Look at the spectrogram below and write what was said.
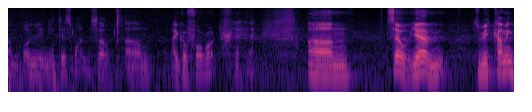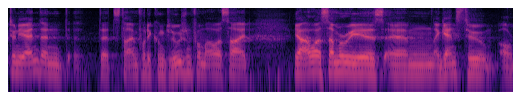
Um, only need this one, so um, I go forward. Um, so yeah, we're coming to the end, and that's time for the conclusion from our side. Yeah, our summary is um, against to, or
